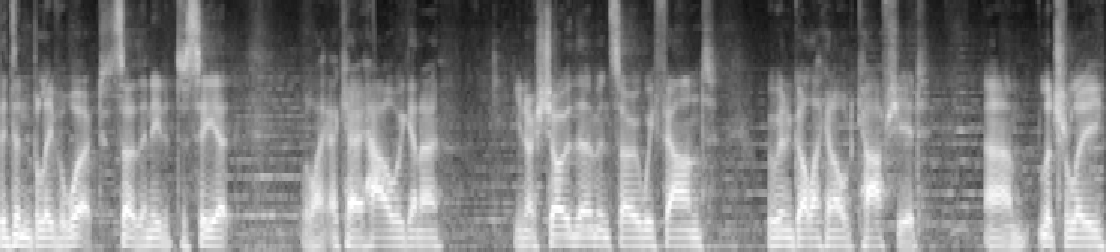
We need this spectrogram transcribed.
they didn't believe it worked, so they needed to see it. We're like, okay, how are we gonna, you know, show them? And so we found we went and got like an old calf shed, um, literally,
